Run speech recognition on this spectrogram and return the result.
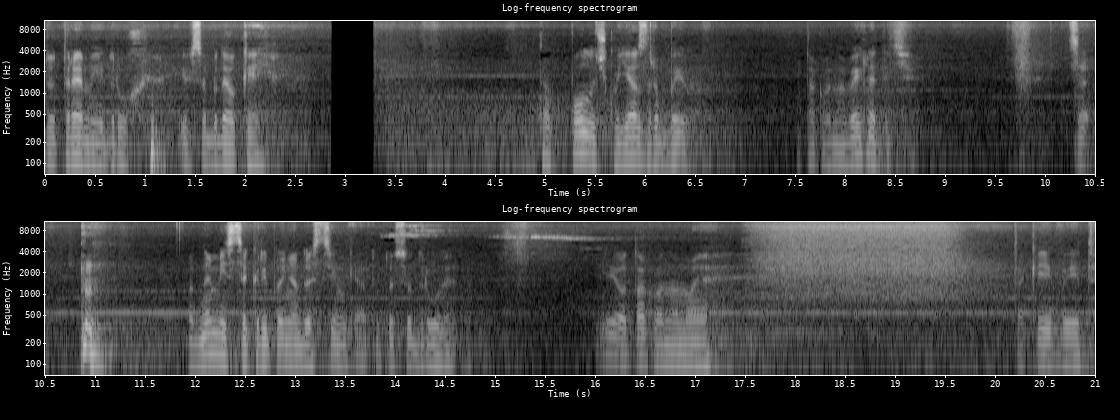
дотре мій друг і все буде окей. Так, полочку я зробив. Так вона виглядить. Це одне місце кріплення до стінки, а тут ось друге. І отак вона має такий вид.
